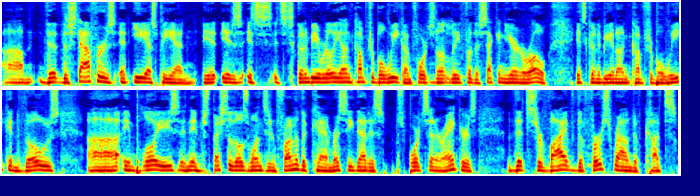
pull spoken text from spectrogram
Um, the the staffers at ESPN it is it's it's going to be a really uncomfortable week. Unfortunately, for the second year in a row, it's going to be an uncomfortable week, and those uh, employees, and especially those ones in front of the camera, see that as Sports Center anchors that survived the first round of cuts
